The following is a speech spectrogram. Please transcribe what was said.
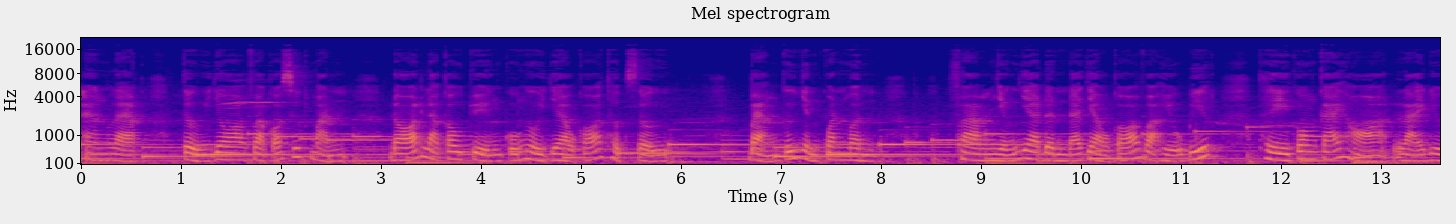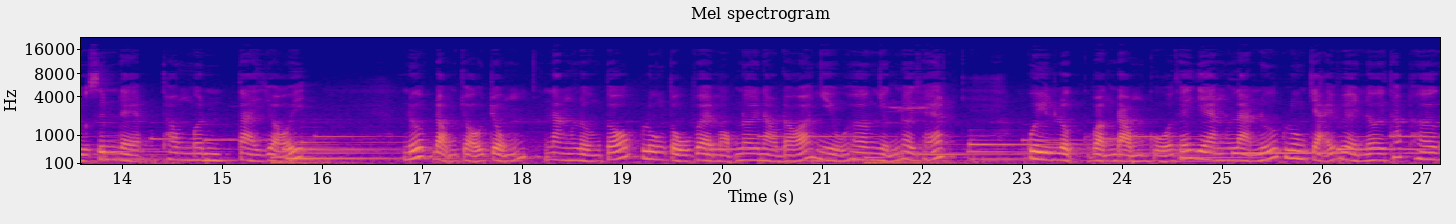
an lạc, tự do và có sức mạnh, đó là câu chuyện của người giàu có thực sự. Bạn cứ nhìn quanh mình phàm những gia đình đã giàu có và hiểu biết, thì con cái họ lại đều xinh đẹp, thông minh, tài giỏi. Nước động chỗ trũng, năng lượng tốt luôn tụ về một nơi nào đó nhiều hơn những nơi khác. Quy luật vận động của thế gian là nước luôn chảy về nơi thấp hơn,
